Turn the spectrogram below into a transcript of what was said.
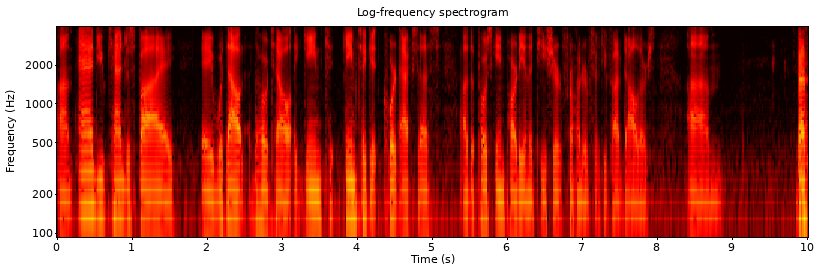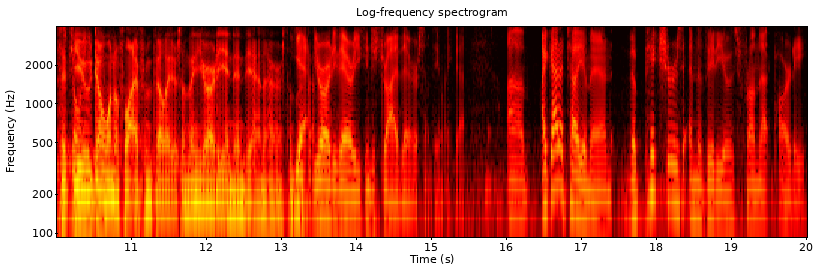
um, and you can just buy a without the hotel a game game ticket, court access, uh, the post game party, and the T shirt for one hundred fifty five dollars. Um, That's if you don't want to fly from Philly or something. You're already in Indiana or something. yeah, like that. you're already there. You can just drive there or something like that. Um, I got to tell you, man, the pictures and the videos from that party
